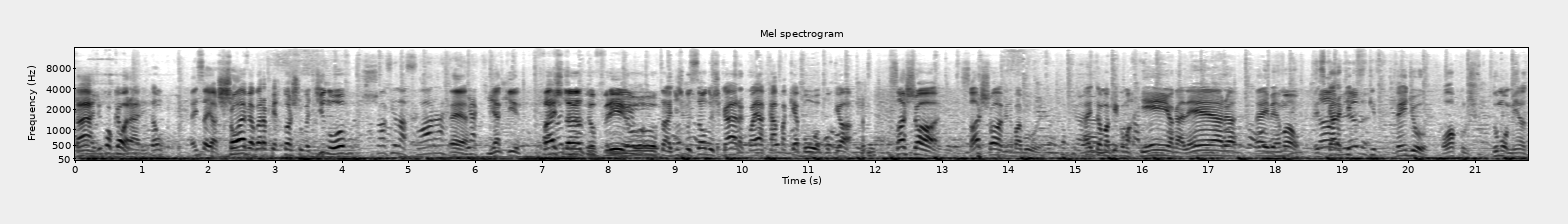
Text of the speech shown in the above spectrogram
tarde, em qualquer horário. Então, é isso aí, ó. Chove, agora apertou a chuva de novo. Chove lá fora É, e aqui. e aqui faz tanto frio. Tá, A discussão dos caras, qual é a capa que é boa, porque ó, só chove, só chove no bagulho. Aí estamos aqui com o Marquinho, a galera. Aí, meu irmão, esse cara aqui que, que vende o óculos do momento.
